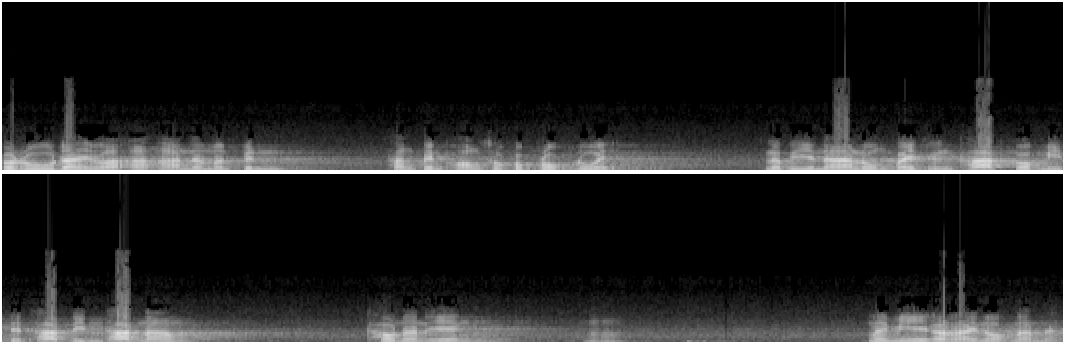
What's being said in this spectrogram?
ก็รู้ได้ว่าอาหารนั้นมันเป็นทั้งเป็นของสกปรกด้วย แล้วพิจารณาลงไปถึงธาตุก็มีแต่ธาตุดินธาตุน้ำเท่านั้นเองไม่มีอะไรนอกนั้นนะ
